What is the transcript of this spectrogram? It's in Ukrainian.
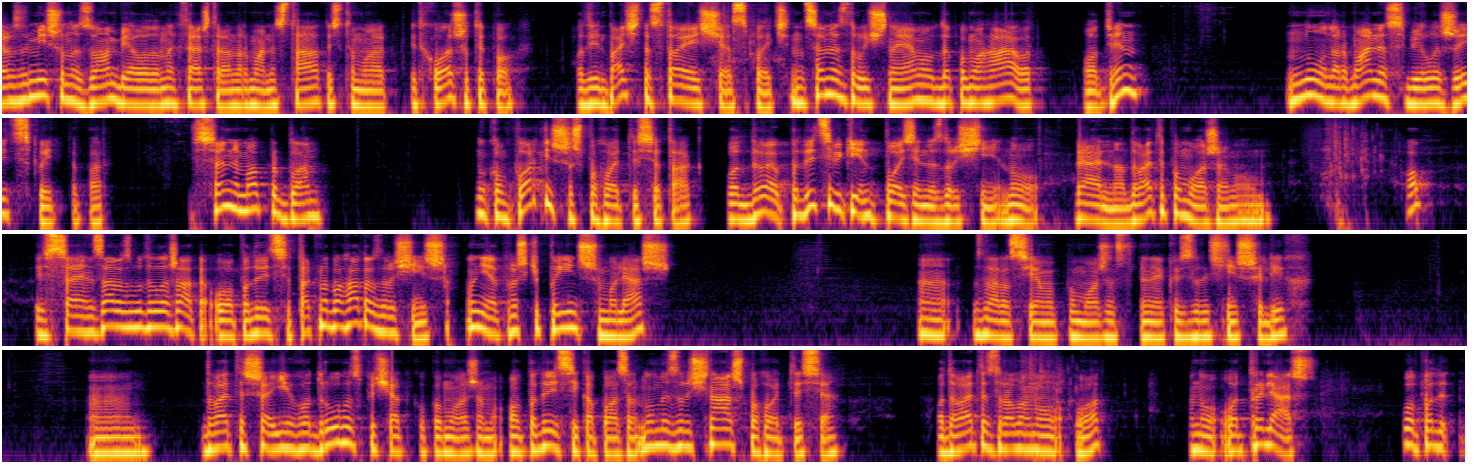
Я розумію, що не зомбі, але до них теж треба нормально ставитись, тому я підходжу, типу, от він, бачите, стоячи спить. Ну це незручно, я йому допомагаю. От, от він, ну, нормально собі лежить, спить тепер. І все, нема проблем. Ну, комфортніше ж погодьтеся так. От давай, подивіться, в якій він позі незручні. Ну, реально, давайте поможемо. Оп. І все, він зараз буде лежати. О, подивіться, так набагато зручніше. Ну ні, трошки по-іншому ляж. Е, зараз я йому поможу, щоб він якось зручніше ліг. Е, давайте ще його другу спочатку поможемо. О, подивіться, яка поза. Ну, незручна ж, погодьтеся. О, давайте зробимо. От. Ну, от приляж. О, поди...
